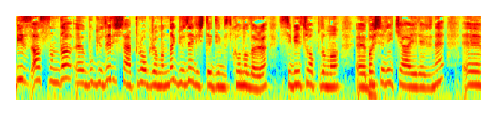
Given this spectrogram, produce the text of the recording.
biz aslında bu Güzel işler programında güzel iş dediğimiz konuları, sivil toplumu, başarı hikayelerine e,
